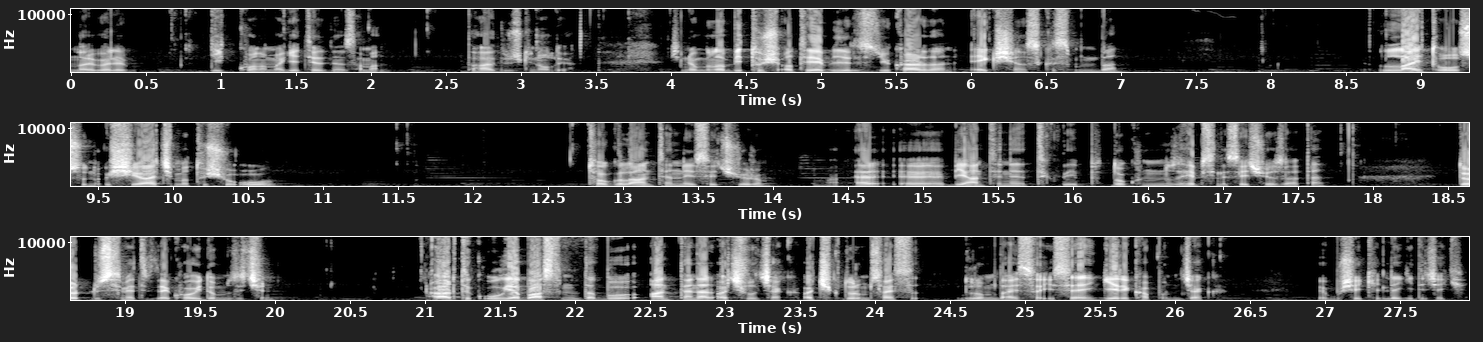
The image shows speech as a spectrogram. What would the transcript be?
Bunları böyle dik konuma getirdiğin zaman daha düzgün oluyor. Şimdi buna bir tuş atayabiliriz yukarıdan Actions kısmından. Light olsun, ışığı açma tuşu U. Toggle antenayı seçiyorum. E, bir antene tıklayıp dokunduğunuzda hepsini seçiyor zaten. Dörtlü simetride koyduğumuz için. Artık U'ya bastığımda bu antenler açılacak. Açık durumdaysa, durumdaysa ise geri kapanacak. Ve bu şekilde gidecek.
